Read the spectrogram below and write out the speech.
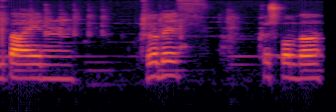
die beiden Kürbis, Kirschbombe.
